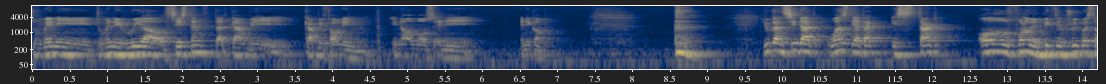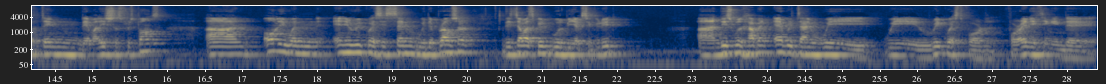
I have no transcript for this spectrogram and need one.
to, many, to many real systems that can be can be found in, in almost any, any company. you can see that once the attack is started, all following victims' requests obtain the malicious response, and only when any request is sent with the browser, this JavaScript will be executed. And this will happen every time we we request for for anything in the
